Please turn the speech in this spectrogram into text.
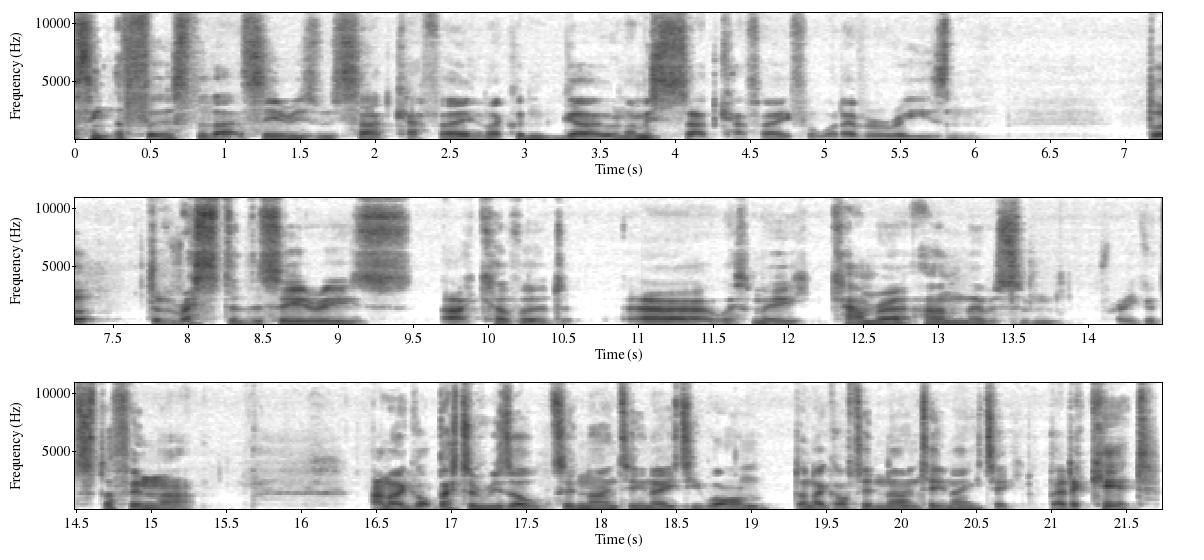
I think the first of that series was Sad Cafe, and I couldn't go, and I missed Sad Cafe for whatever reason. But the rest of the series I covered uh, with my camera, and there was some very good stuff in that. And I got better results in 1981 than I got in 1980. Better kit,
